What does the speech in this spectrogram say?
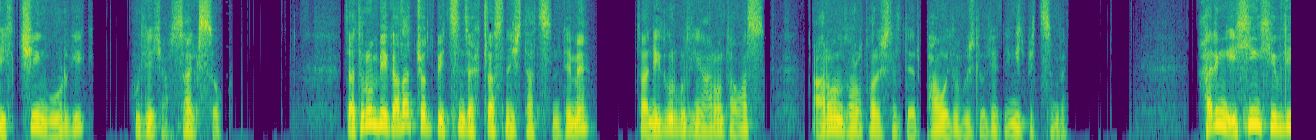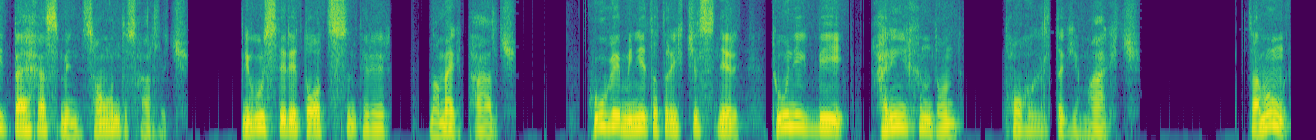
илчийн үүргийг хүлээж авсан гэсэн үг. За түрүүн би Галаачууд бичсэн загтлаас нэж татсан, тийм ээ. За 1-р бүлгийн 15-аас 16 дугаар эшлэлдэр Паул үргэлжлүүлээд ингэж бичсэн байна. Харин ихийн хөвлөд байхаас минь сонгон тусгаарлаж Нэгүслэрээ дуудсан тэрээр намайг таалж хүүгээ миний дотор илчилснээр түүнийг би харийнхын дунд тунхагладаг юм а гэж. За мөн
